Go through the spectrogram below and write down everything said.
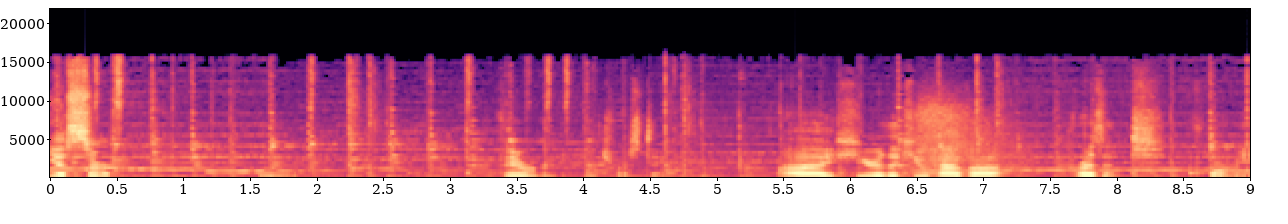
Yes, sir. Hmm. Very interesting. I hear that you have a present for me.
